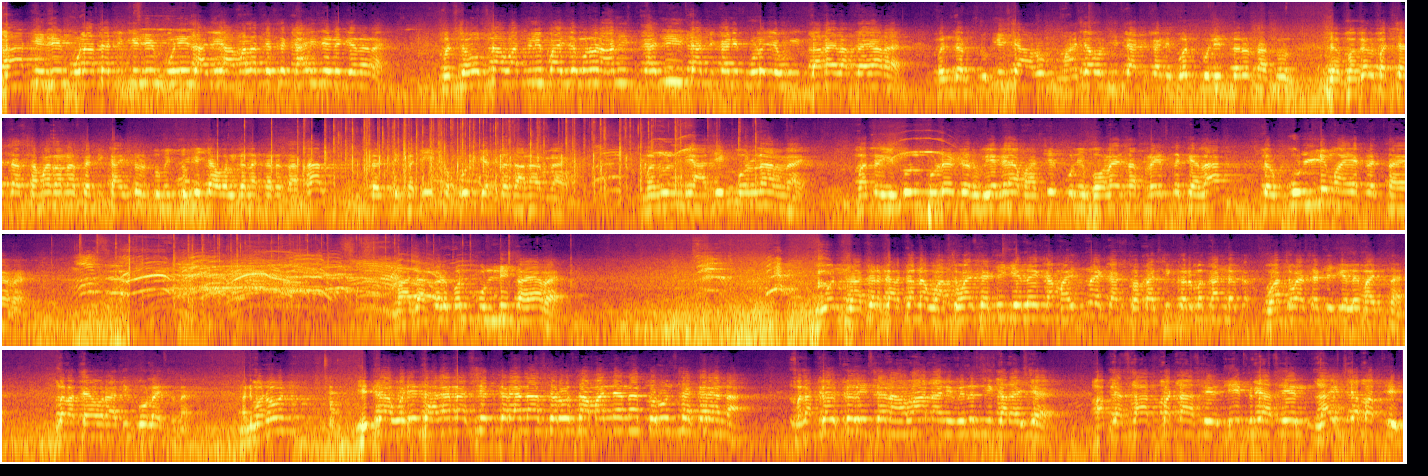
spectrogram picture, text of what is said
का केली कुणासाठी केली कुणी झाली आम्हाला त्याचं काही देणं गेलं नाही. पण संस्था वाचली पाहिजे म्हणून आम्ही कधीही त्या ठिकाणी पुढे येऊन लढायला तयार आहे. पण जर चुकीचे आरोप माझ्यावरती त्या ठिकाणी बदपुलीत करत असून जर बगल बच्च्याच्या समाधानासाठी काही तुम्ही चुकीच्या वल्गना करत असाल तर ते कधीही कपूर घेतलं जाणार नाही. म्हणून मी अधिक बोलणार नाही. मात्र इथून पुढे जर वेगळ्या भाषेत कुणी बोलायचा प्रयत्न केला तर कुंडली माझ्याकडे तयार आहे. माझ्याकडे पण कुंडली तयार आहे. कोण साखर कारखाना वाचवायसाठी गेलंय का माहीत नाही का? स्वतःची कर्मकांड वाचवायसाठी गेलंय माहीत नाही. मला त्यावर अधिक बोलायचं नाही. आणि म्हणून इथल्या वडील झाल्यांना शेतकऱ्यांना सर्वसामान्यांना तरुण सहकाऱ्यांना मला कळकळीच्या आव्हान आणि विनंती करायची आहे. आपल्या सात पट्टा असेल डी थ्री असेल लाईटच्या बाबतीत.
